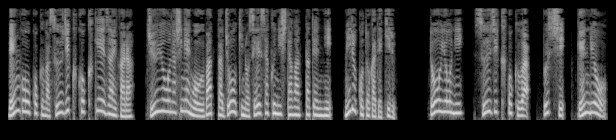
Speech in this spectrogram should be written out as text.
連合国が数軸国経済から重要な資源を奪った上記の政策に従った点に見ることができる。同様に、数軸国は物資、原料、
